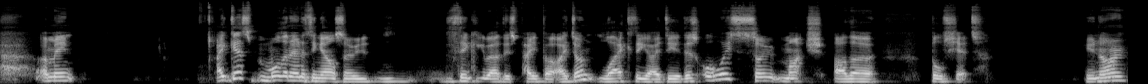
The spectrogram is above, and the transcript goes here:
I mean, I guess more than anything else, I mean, thinking about this paper, I don't like the idea. There's always so much other bullshit. You know?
